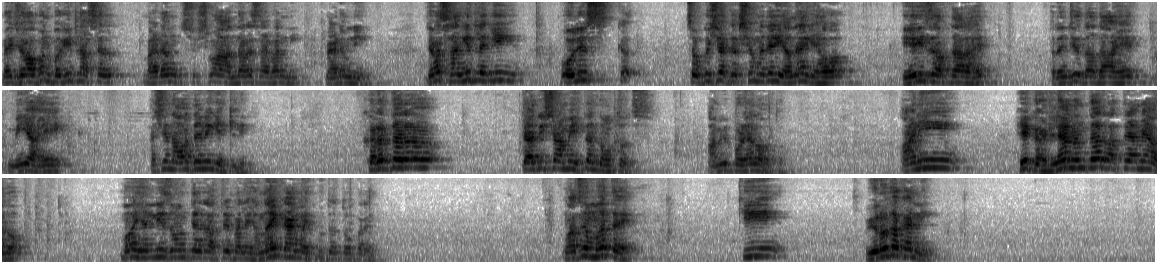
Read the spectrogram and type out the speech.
मी जेव्हा आपण बघितलं असेल मॅडम सुषमा अंधारे साहेबांनी मॅडमनी जेव्हा सांगितलं की पोलीस चौकशी कक्षामध्ये यांना घ्यावं. हेही जबाबदार आहेत. रणजित दादा आहेत मी आहे. अशी नावं त्यांनी घेतली. खरं तर त्या दिवशी आम्ही इथं नव्हतोच. आम्ही पुण्याला होतो. आणि हे घडल्यानंतर रात्री आम्ही आलो. मग ह्यांनी जाऊन ते रात्री पाहिलं. ह्यांनाही काय माहीत होतं तोपर्यंत. माझं मत आहे की विरोधकांनी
